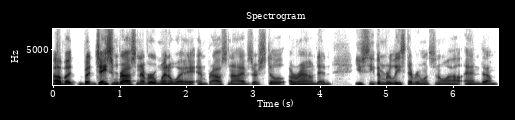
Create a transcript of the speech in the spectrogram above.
Uh, but but Jason Brous never went away, and Brous knives are still around, and you see them released every once in a while. And um,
